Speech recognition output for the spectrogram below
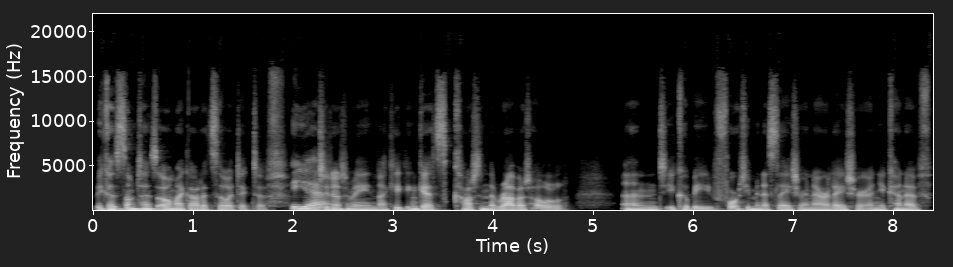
Because sometimes, oh my god, it's so addictive. Yeah. do you know what I mean? Like you can get caught in the rabbit hole, and you could be forty minutes later, an hour later, and you kind of.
